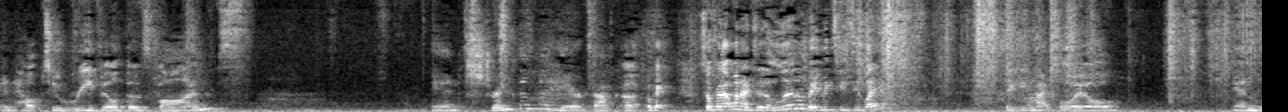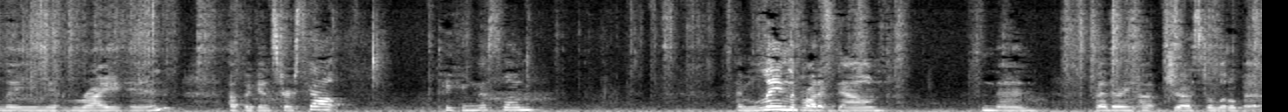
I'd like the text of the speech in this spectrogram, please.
and help to rebuild those bonds and strengthen the hair back up. Okay, so for that one, I did a little baby teasy layer, taking my foil and laying it right in up against her scalp. Taking this one, I'm laying the product down and then feathering up just a little bit.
